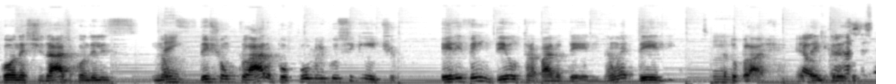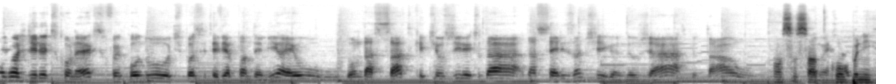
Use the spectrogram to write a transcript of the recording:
com honestidade quando eles não Sim. deixam claro para o público o seguinte: ele vendeu o trabalho dele, não é dele Sim. a dublagem, é, É, da empresa. esse negócio de direitos conexos foi quando, tipo assim, teve a pandemia, aí o, dono da Sato, que tinha os direitos da, das séries antigas, né? O Jasper e tal. Nossa, Sato Verdade. Company.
